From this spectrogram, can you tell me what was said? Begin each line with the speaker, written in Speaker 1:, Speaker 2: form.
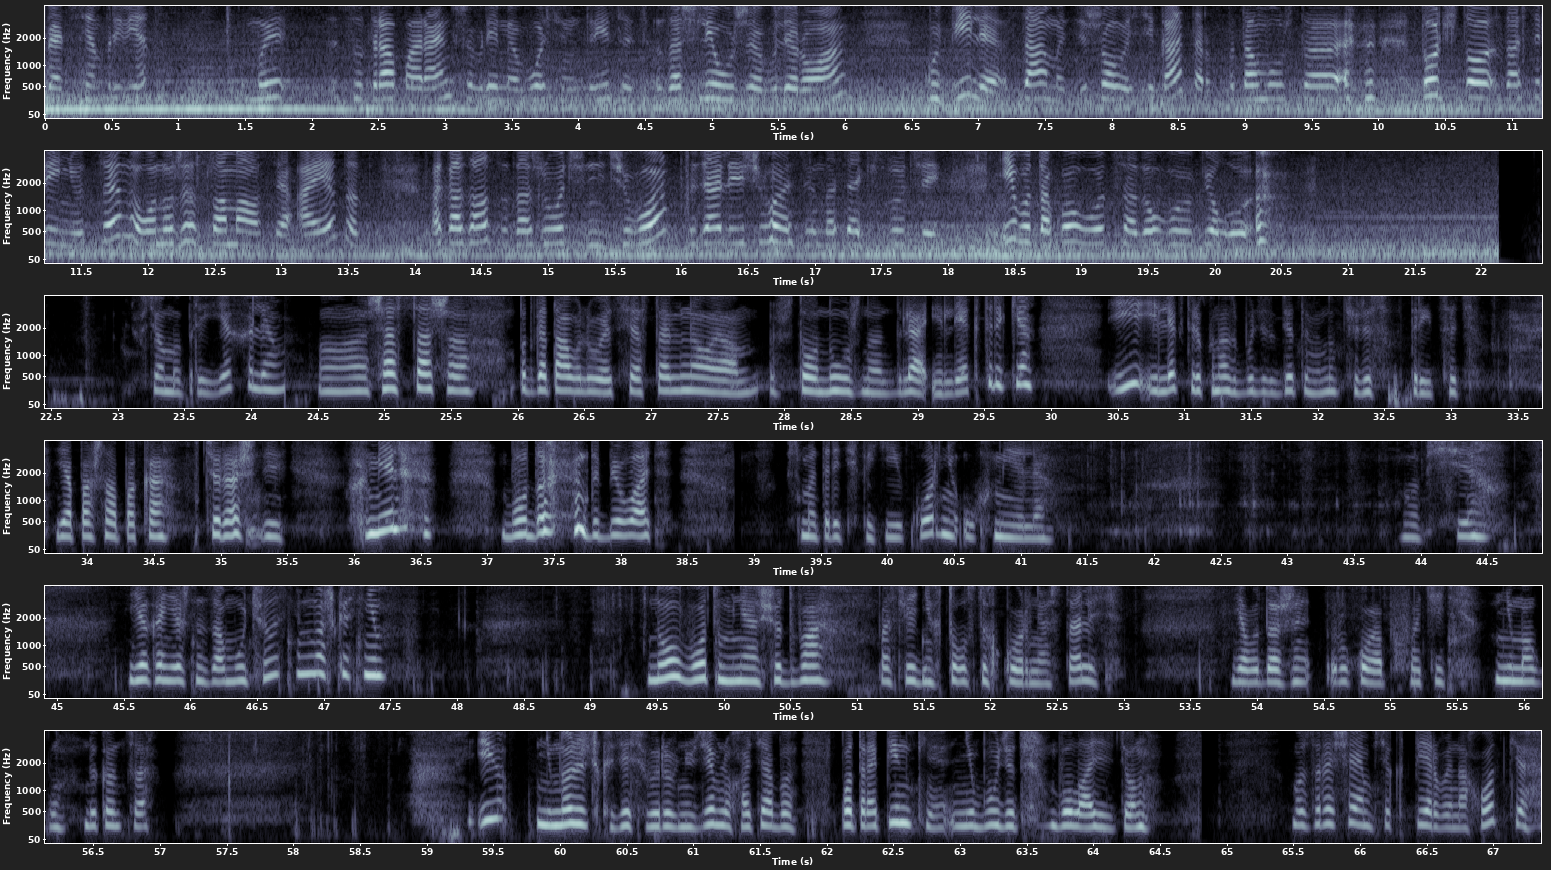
Speaker 1: Ребят, всем привет! Мы с утра пораньше, время 8.30, зашли уже в Леруа, купили самый дешевый секатор, потому что тот, что за среднюю цену, он уже сломался, а этот оказался даже очень ничего. Взяли еще один на всякий случай. И вот такую вот садовую пилу. Все, мы приехали. Сейчас а, Саша подготавливает все остальное, что нужно для электрики. И электрик у нас будет где-то минут через 30. Я пошла пока вчерашний хмель буду добивать. Смотрите, какие корни у хмеля. Вообще, я, конечно, замучилась немножко с ним. Но вот у меня еще два последних толстых корня остались. Я вот даже рукой обхватить не могу до конца. И немножечко здесь выровню землю, хотя бы по тропинке не будет вылазить он. Возвращаемся к первой находке,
